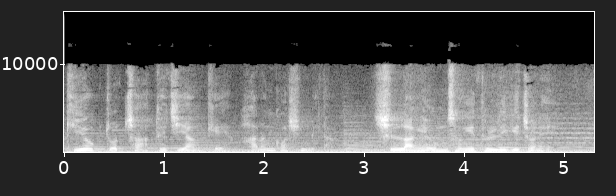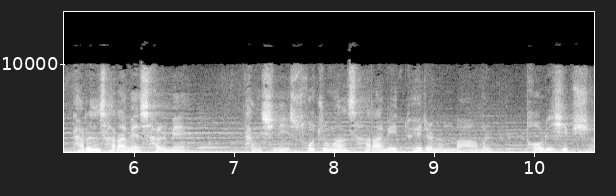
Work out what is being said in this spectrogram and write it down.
기억조차 되지 않게 하는 것입니다. 신랑의 음성이 들리기 전에 다른 사람의 삶에 당신이 소중한 사람이 되려는 마음을 버리십시오.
